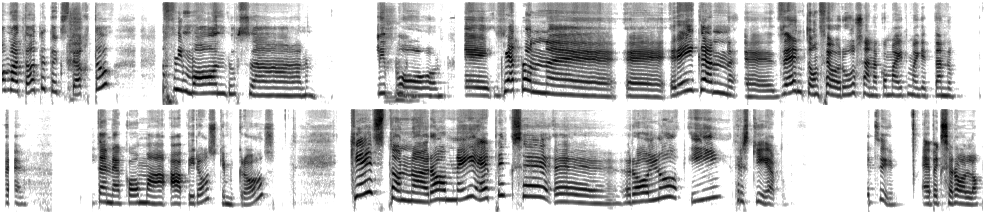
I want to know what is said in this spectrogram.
Ακόμα τότε το 68 θυμόντουσαν. Λοιπόν, ε, για τον ε, ε, δεν τον θεωρούσαν ακόμα έτοιμα γιατί ήταν, ήταν ακόμα άπειρος και μικρός. Και στον Ρόμνεϊ έπαιξε ρόλο η θρησκεία του. Έτσι, έπαιξε ρόλο.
